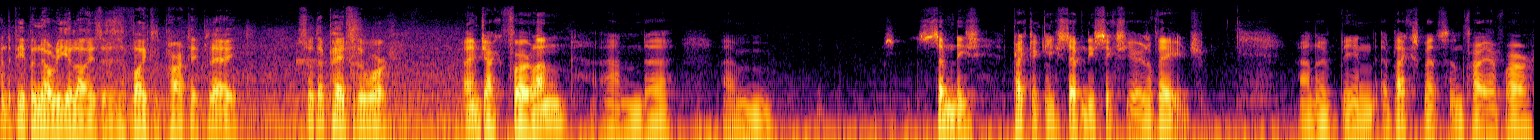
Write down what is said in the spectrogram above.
and the people now realise that it's a vital part they play, so they're paid for the work. I'm Jack Furlong, and uh, I'm 70, practically 76 years of age. And I've been a blacksmith and farrier for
